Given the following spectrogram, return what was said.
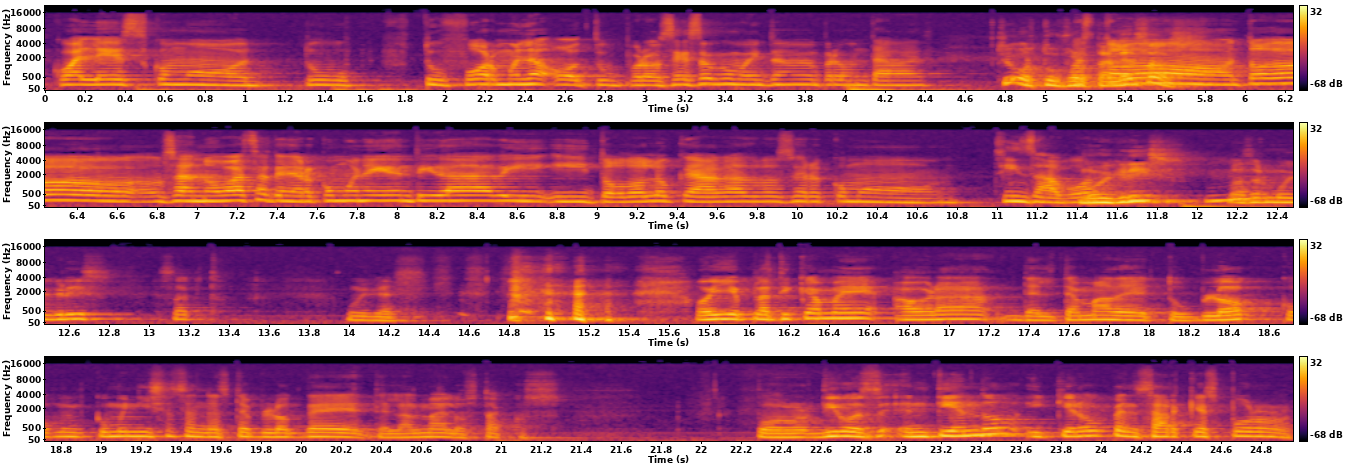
cuál es como tu, tu fórmula o tu proceso, como ahorita me preguntabas, Sí, o tus pues fortalezas. todo, todo, o sea, no vas a tener como una identidad y, y todo lo que hagas va a ser como sin sabor. Muy gris, va a ser muy gris, exacto. Muy bien. Oye, platícame ahora del tema de tu blog. ¿Cómo, cómo inicias en este blog de, del alma de los tacos? Por, digo, es- entiendo y quiero pensar que es por,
